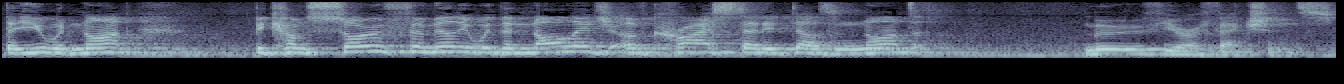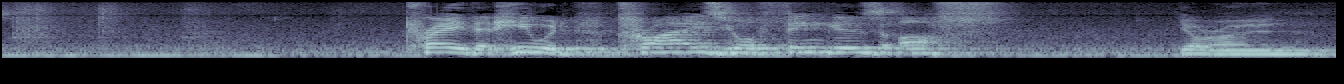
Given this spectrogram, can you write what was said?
That you would not become so familiar with the knowledge of Christ that it does not move your affections. Pray that He would prise your fingers off your own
